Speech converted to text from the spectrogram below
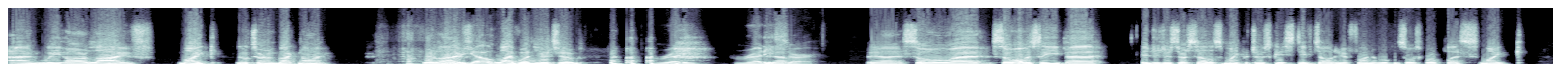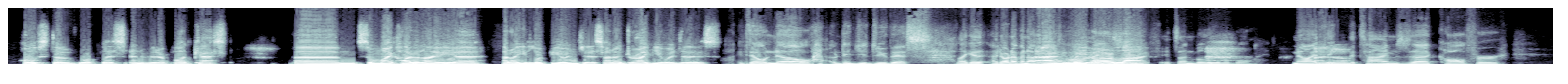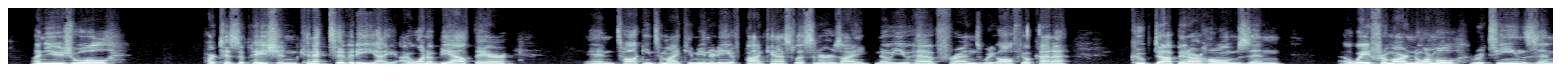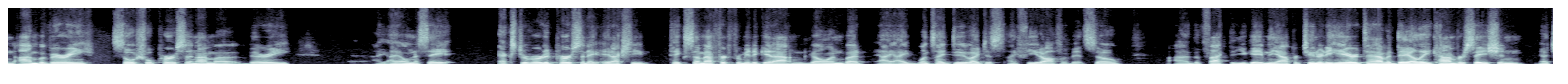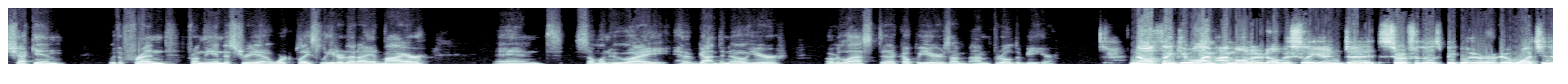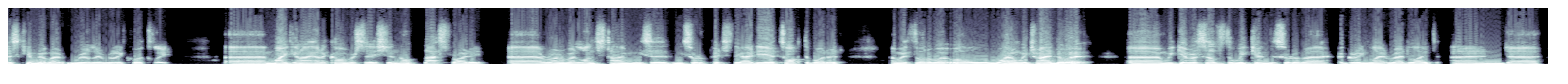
And we are live. Mike, no turning back now. We're live. we go. Live on YouTube. ready. Ready, Yeah. sir. Yeah. So, uh, so obviously, uh, introduce ourselves. Mike Petrusky, Steve Todd here, founder of Open Source Workplace. Mike, host of Workplace Innovator Podcast. Um, so, Mike, how did I, uh, how did I loop you into this? How did I drag you into this? I don't know. How did you do this? Like, I, I don't have enough. And we already, are live. It's unbelievable. No, I, I think know. the times uh, call for unusual participation, connectivity. I, I want to be out there and talking to my community of podcast listeners. I know you have friends. We all feel kind of cooped up in our homes and away from our normal routines. And I'm a very social person. I'm a very, I, I don't want to say extroverted person. It, it actually takes some effort for me to get out and going, but I, I once I do, I just I feed off of it. So uh, the fact that you gave me the opportunity here to have a daily conversation, a check-in with a friend from the industry, a workplace leader that I admire, and someone who I have gotten to know here over the last uh, couple years, I'm I'm thrilled to be here. No, thank you. Well, I'm, I'm honored, obviously. And uh, sort of for those people who are, who are watching, this came about really, really quickly. Uh, Mike and I had a conversation last Friday, uh, around about lunchtime. We said, we sort of pitched the idea, talked about it, and we thought about, well, why don't we try and do it? Uh, we give ourselves the weekend sort of a, a green light, red light, and uh,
